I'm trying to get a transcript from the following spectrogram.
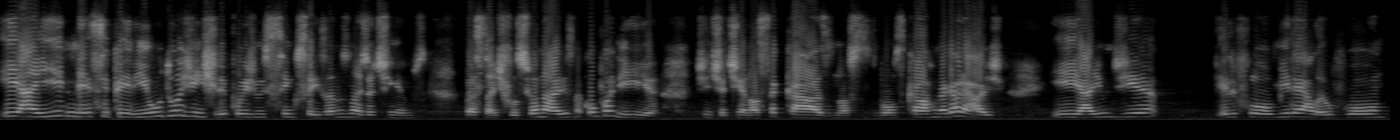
E aí, nesse período, a gente, depois de uns 5, 6 anos, nós já tínhamos bastante funcionários na companhia, a gente já tinha nossa casa, nossos bons carros na garagem. E aí, um dia, ele falou: Mirella, eu vou,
